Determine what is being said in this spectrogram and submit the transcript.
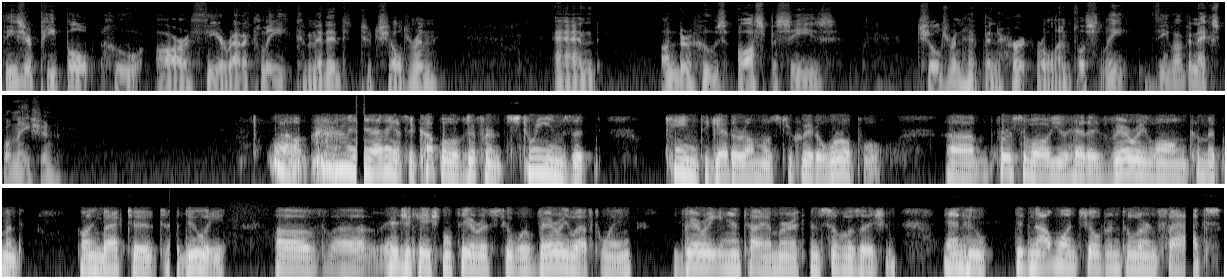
These are people who are theoretically committed to children and under whose auspices children have been hurt relentlessly. Do you have an explanation? Well, I think it's a couple of different streams that came together almost to create a whirlpool. Um, first of all, you had a very long commitment going back to, to Dewey of uh, educational theorists who were very left wing, very anti American civilization, and who did not want children to learn facts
